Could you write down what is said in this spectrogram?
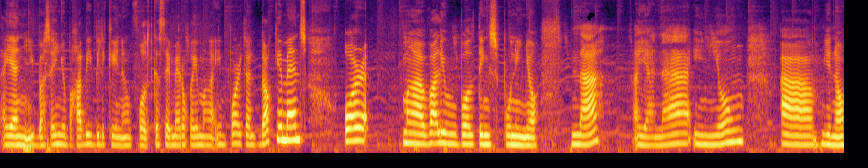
Ayan, iba sa inyo, baka bibili kayo ng vault kasi meron kayong mga important documents or mga valuable things po ninyo na, ayan, na inyong, uh, you know,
